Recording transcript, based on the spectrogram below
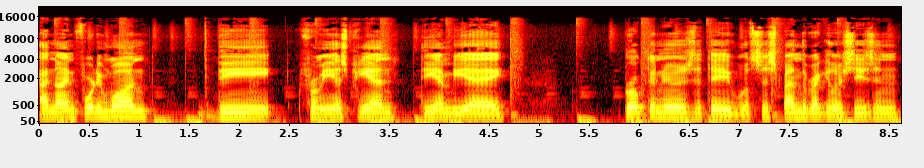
at 9:41 the from ESPN, the NBA broke the news that they will suspend the regular season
